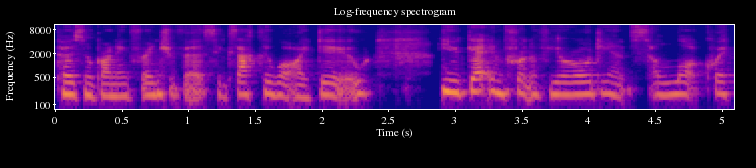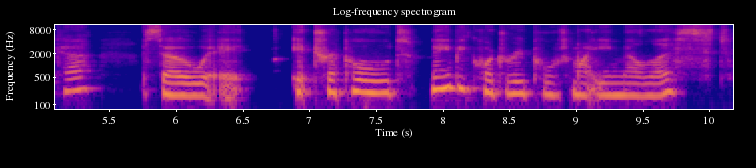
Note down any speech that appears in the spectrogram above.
personal branding for introverts, exactly what I do, you get in front of your audience a lot quicker. So it it tripled, maybe quadrupled my email list.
